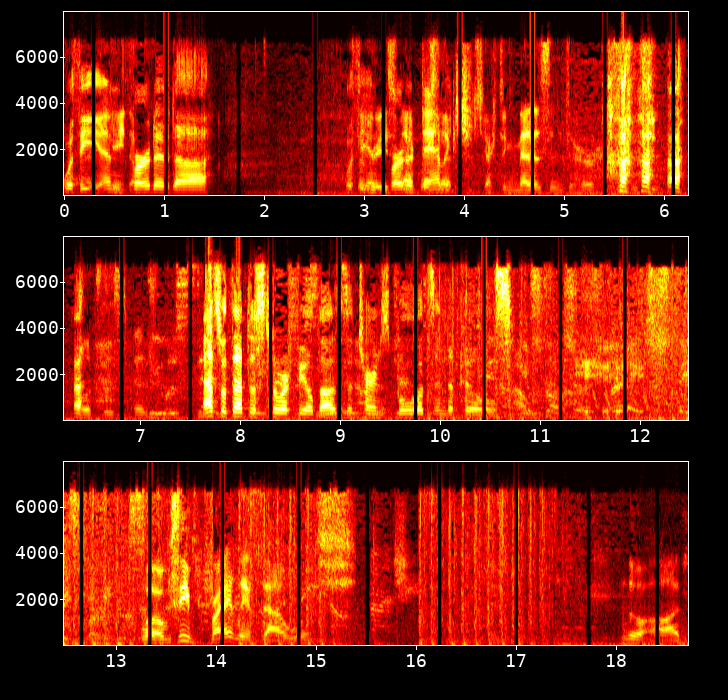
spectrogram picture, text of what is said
with the inverted uh, with the inverted damage. Injecting medicine to her. Shoot bullets in his head. We will stay That's what that distort field does. It turns bullets into pills. Our structure remains Space Marines. Well, we see Bright Lance out, which a little odd.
